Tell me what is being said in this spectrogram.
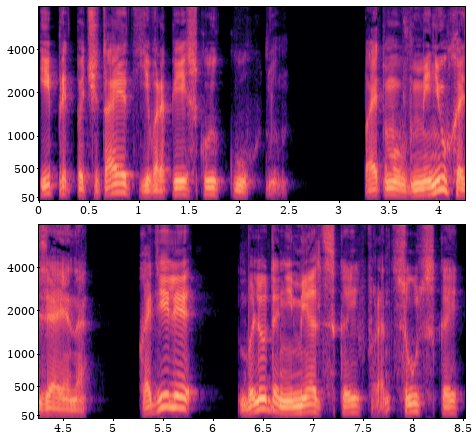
и предпочитает европейскую кухню. Поэтому в меню хозяина входили блюда немецкой, французской,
